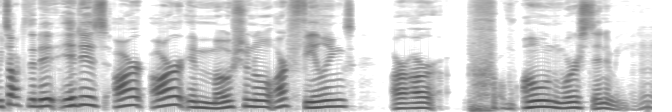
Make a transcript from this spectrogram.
we talked that it, it is our our emotional our feelings are our own worst enemy mm-hmm.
